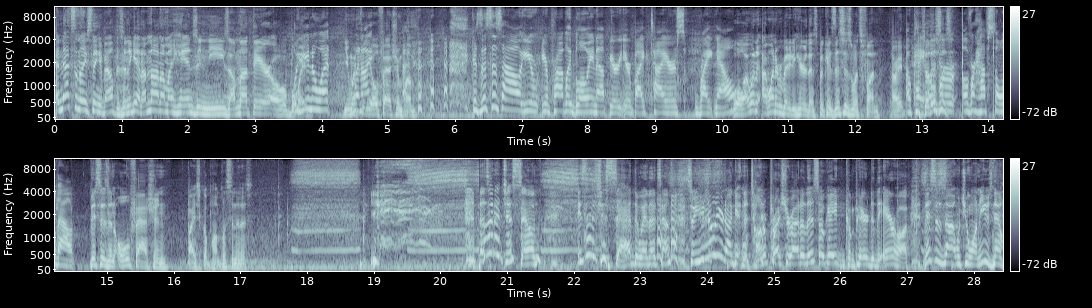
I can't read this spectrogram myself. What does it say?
And that's the nice thing about this. And again, I'm not on my hands and knees. I'm not there. Oh boy. Well, you know what? You went When for the old-fashioned pump. Because this is how you're, you're probably blowing up your, your bike tires right now. well, I want I want everybody to hear this because this is what's fun. All right. okay, So this over, is over half sold out. this is an old-fashioned bicycle pump. Listen to this. Doesn't it just sound, isn't it just sad the way that sounds? So you know you're not getting a ton of pressure out of this, okay, compared to the Airhawk. This is not what you want to use. Now,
